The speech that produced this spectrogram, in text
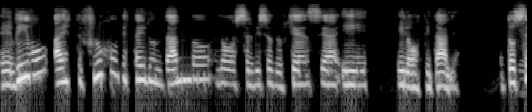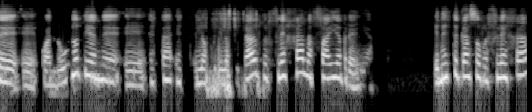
eh, vivo a este flujo que está inundando los servicios de urgencia y, los hospitales. Entonces, eh, cuando uno tiene esta, el, hospital refleja la falla previa. En este caso refleja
